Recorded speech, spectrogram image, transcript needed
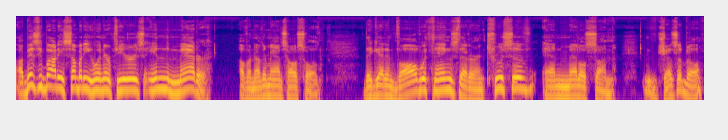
A busybody is somebody who interferes in the matter of another man's household. They get involved with things that are intrusive and meddlesome. Jezebel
